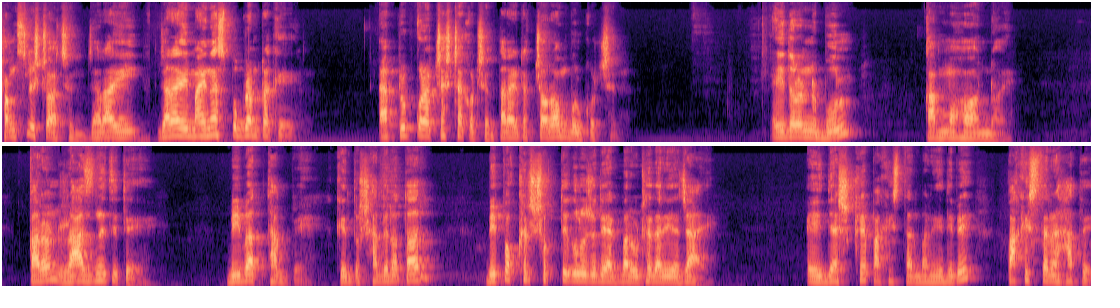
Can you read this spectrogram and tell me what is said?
সংশ্লিষ্ট আছেন, যারা এই যারা এই মাইনাস প্রোগ্রামটাকে অ্যাপ্রুভ করার চেষ্টা করছেন, তারা এটা চরম ভুল করছেন। এই ধরনের ভুল কাম্য হওয়ার নয়। কারণ রাজনীতিতে বিবাদ থাকবে, কিন্তু স্বাধীনতার বিপক্ষের শক্তিগুলো যদি একবার উঠে দাঁড়িয়ে যায়, এই দেশকে পাকিস্তান বানিয়ে দিবে। পাকিস্তানের হাতে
